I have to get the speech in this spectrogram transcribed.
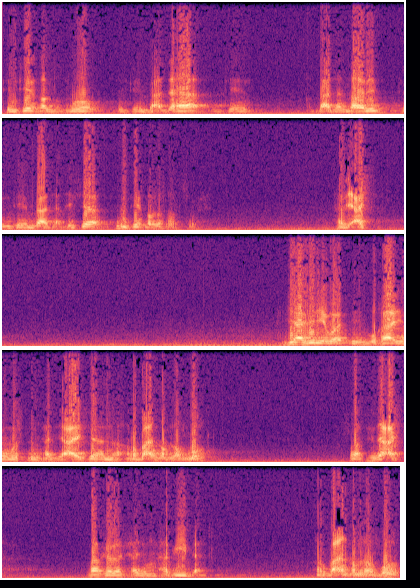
اثنتين قبل الظهر اثنتين بعدها اثنتين بعد المغرب اثنتين بعد العشاء اثنتين قبل صلاة الصبح. هذه عشر. جاء في رواية البخاري ومسلم حديث عائشة أنها اربعا قبل الظهر صارت 11 وهكذا في حديث حبيبه أربعا قبل الظهر.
